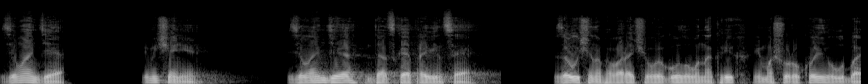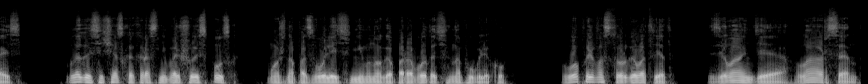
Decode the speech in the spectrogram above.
Зеландия!» Примечание. Зеландия, датская провинция. Заученно поворачиваю голову на крик и машу рукой, улыбаясь. Благо сейчас как раз небольшой спуск, можно позволить немного поработать на публику. Вопль восторга в ответ. Зеландия, Ларсен.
